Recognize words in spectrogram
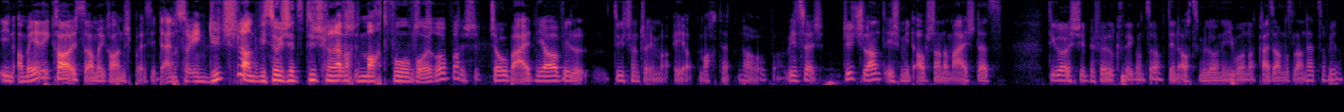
In Amerika ist der amerikanische Präsident. Also in Deutschland, wieso ist jetzt Deutschland Das einfach ist- die Macht von, von Europa? Das ist Joe Biden, ja, weil Deutschland schon immer eher die Macht hat in Europa. Du sagst, Deutschland ist mit Abstand am meisten die größte Bevölkerung und so. Haben 80 Millionen Einwohner, kein anderes Land hat so viel.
